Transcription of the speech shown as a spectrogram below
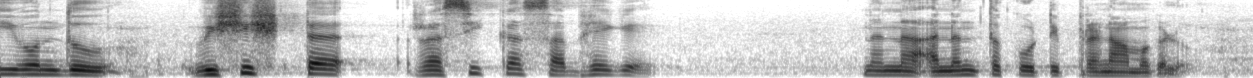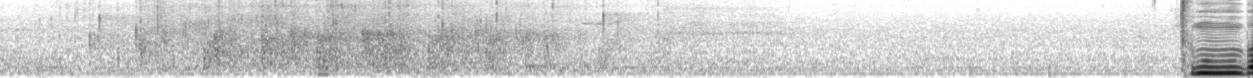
ಈ ಒಂದು ವಿಶಿಷ್ಟ ರಸಿಕ ಸಭೆಗೆ ನನ್ನ ಅನಂತಕೋಟಿ ಪ್ರಣಾಮಗಳು ತುಂಬ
